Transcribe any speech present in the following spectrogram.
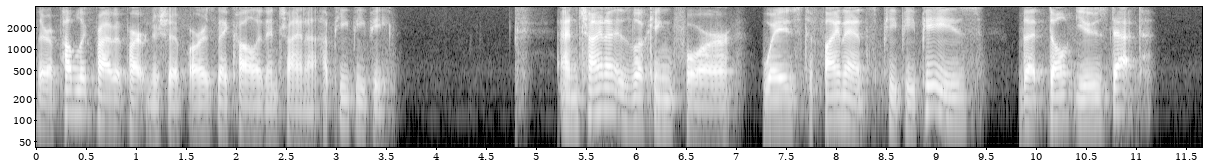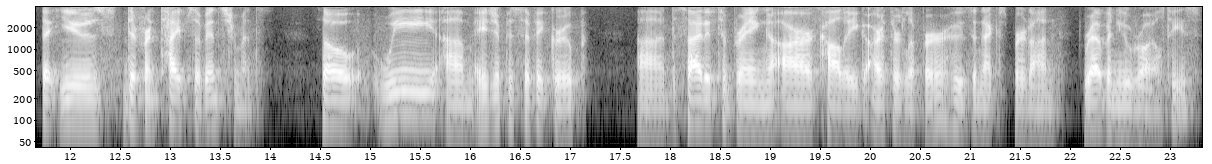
they're a public-private partnership, or as they call it in China, a PPP. And China is looking for ways to finance PPPs that don't use debt, that use different types of instruments. So we, um, Asia Pacific Group, uh, decided to bring our colleague Arthur Lipper, who's an expert on revenue royalties,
